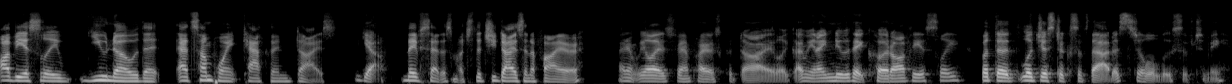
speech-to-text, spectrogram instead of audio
Obviously, you know that at some point, Catherine dies. Yeah. They've said as much that she dies in a fire. I didn't realize vampires could die. Like, I mean, I knew they could, obviously, but the logistics of that is still elusive to me.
